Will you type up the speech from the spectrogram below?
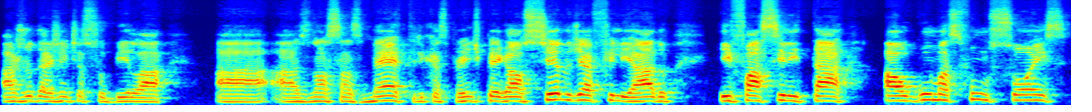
ajuda a gente a subir lá a, as nossas métricas, para a gente pegar o selo de afiliado e facilitar algumas funções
